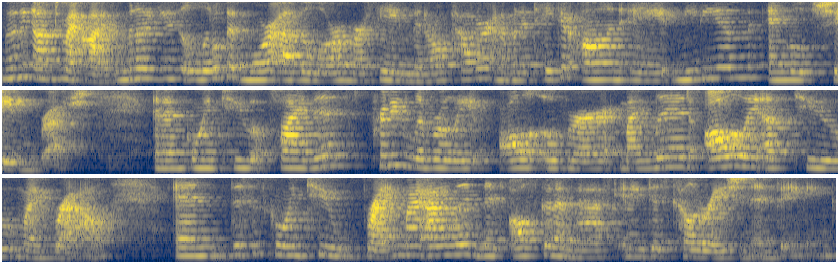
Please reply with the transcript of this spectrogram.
Moving on to my eyes, I'm going to use a little bit more of the Laura Mercier Mineral Powder and I'm going to take it on a medium angled shading brush. And I'm going to apply this pretty liberally all over my lid, all the way up to my brow. And this is going to brighten my eyelid and it's also going to mask any discoloration and veining.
